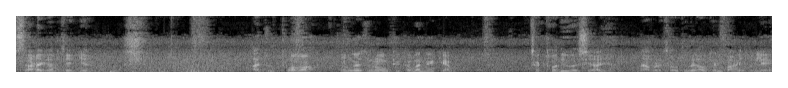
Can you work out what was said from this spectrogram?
સાડા ચાર થઈ ગયા. આજ ઉઠવામાં ઊંઘ જ ન ઉઠી ખબર નહીં કેમ. છઠ્ઠો દિવસ છે આજે. આપણે સૌથી પહેલાં ઉઠીને પાણી પી લઈએ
